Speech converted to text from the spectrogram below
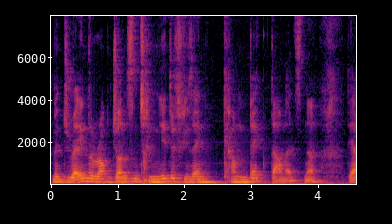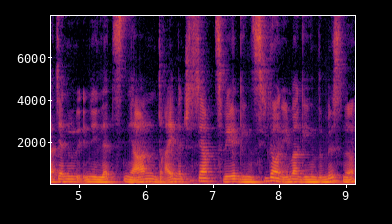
mit Drain The Rock Johnson trainierte für sein Comeback damals. Ne? Der hat ja nun in den letzten Jahren drei Matches gehabt, zwei gegen Cena und immer gegen The Miz, ne?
